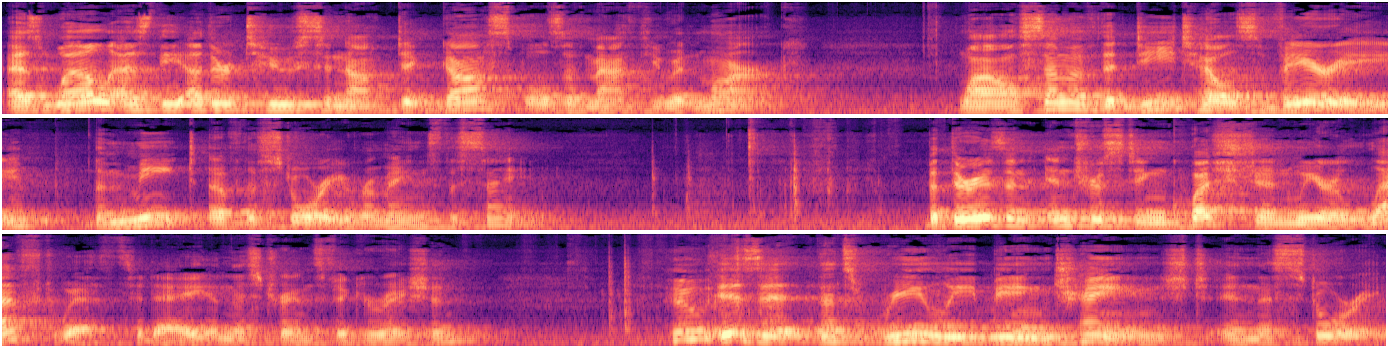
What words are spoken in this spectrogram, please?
as well as the other two synoptic gospels of Matthew and Mark. While some of the details vary, the meat of the story remains the same. But there is an interesting question we are left with today in this transfiguration. Who is it that's really being changed in this story?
